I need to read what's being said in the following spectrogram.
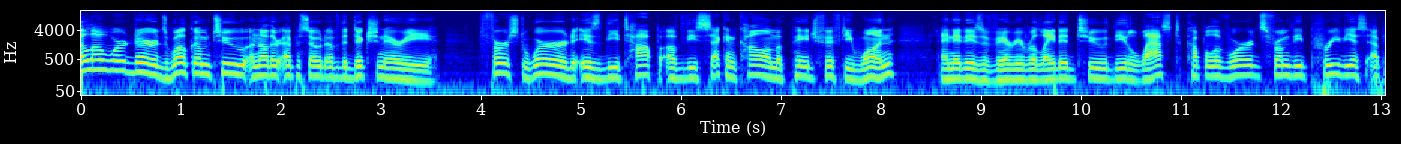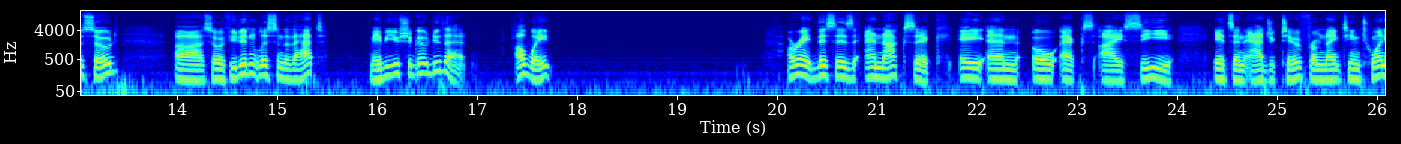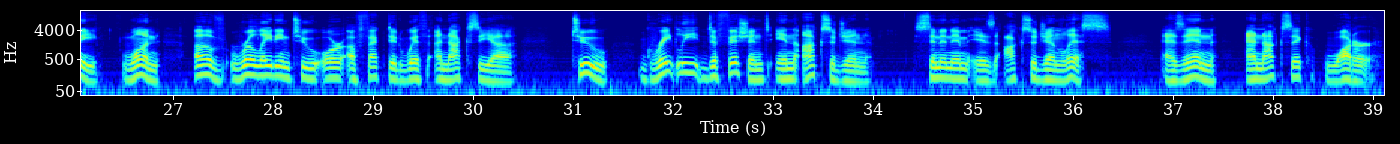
Hello, word nerds. Welcome to another episode of the dictionary. First word is the top of the second column of page 51, and it is very related to the last couple of words from the previous episode. Uh, so if you didn't listen to that, maybe you should go do that. I'll wait. All right, this is anoxic, A N O X I C. It's an adjective from 1920. 1. Of relating to or affected with anoxia. 2. Greatly deficient in oxygen. Synonym is oxygenless, as in anoxic water.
